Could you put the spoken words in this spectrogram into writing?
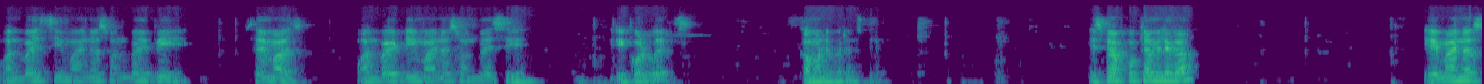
one by C minus one by B same आज one by D minus one by C equal to X common difference दिया। इसमें आपको क्या मिलेगा? A minus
